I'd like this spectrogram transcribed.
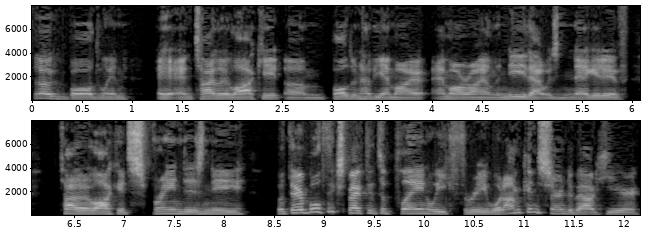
Doug Baldwin and, and Tyler Lockett. Um, Baldwin had the MRI, MRI on the knee that was negative. Tyler Lockett sprained his knee, but they're both expected to play in week three. What I'm concerned about here.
